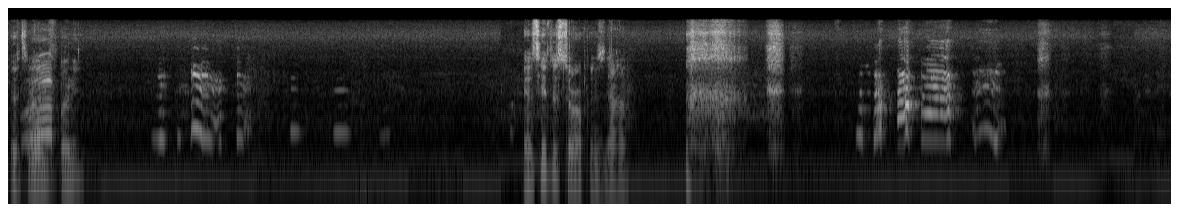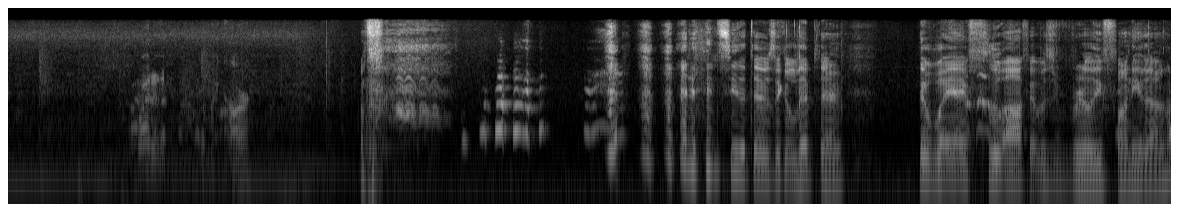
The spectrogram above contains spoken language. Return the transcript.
That's really Whoop. funny. Yeah, see if the store opens now. Why did I fall out of my car? I didn't see that there was like a lip there. The way I flew off, it was really funny though.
